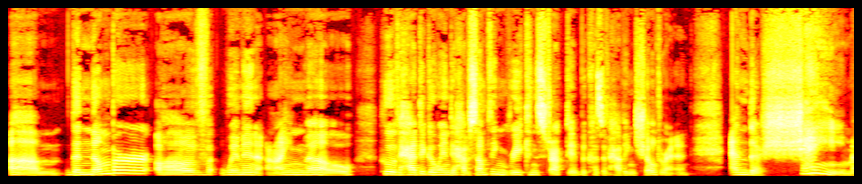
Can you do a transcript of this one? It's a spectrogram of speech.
Um, the number of women I know who have had to go in to have something reconstructed because of having children, and the shame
